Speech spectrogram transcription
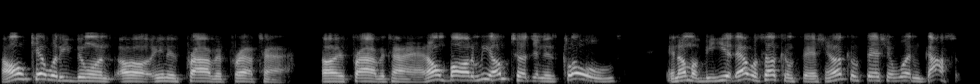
I don't care what he's doing uh, in his private prayer time or uh, his private time. It don't bother me. I'm touching his clothes and I'm gonna be healed. That was her confession. Her confession wasn't gossip.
